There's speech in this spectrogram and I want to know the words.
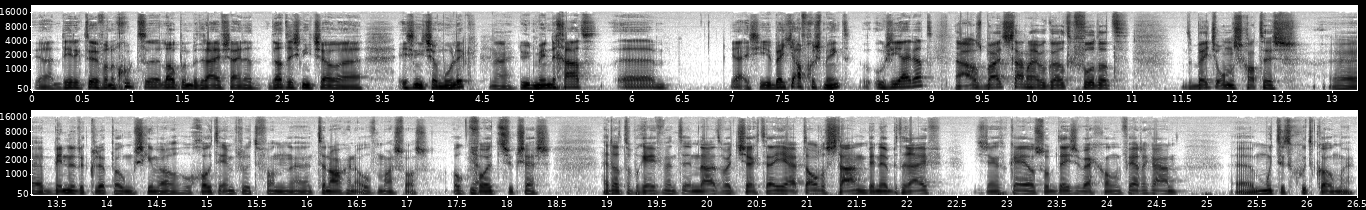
ja, directeur van een goed uh, lopend bedrijf zijn, dat, dat is, niet zo, is niet zo moeilijk. Nee. Nu het minder gaat, ehm, ja, is hij een beetje afgesminkt. Hoe zie jij dat? Nou, als buitenstaander heb ik wel het gevoel dat het een beetje onderschat is. binnen de club ook misschien wel, hoe groot de invloed van Ten Hag en Overmars was. Ook Ja. voor het succes. Dat op een gegeven moment inderdaad wat je zegt, hè, je hebt alles staan binnen het bedrijf. Je zegt, oké, als we op deze weg gewoon verder gaan, eh, moet het goed komen.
